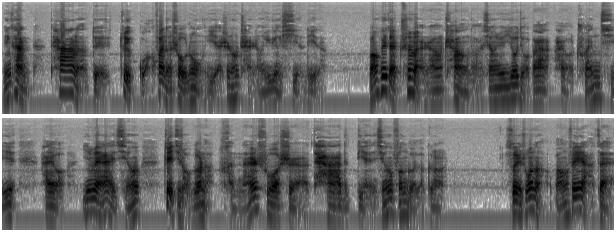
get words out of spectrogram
您看她呢，对最广泛的受众也是能产生一定吸引力的。王菲在春晚上唱的《相约一九九八》，还有《传奇》，还有《因为爱情》这几首歌呢，很难说是她的典型风格的歌。所以说呢，王菲啊，在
